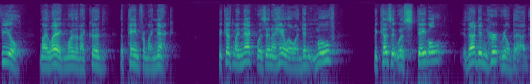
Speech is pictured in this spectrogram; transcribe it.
feel my leg more than I could the pain from my neck. Because my neck was in a halo and didn't move, because it was stable, that didn't hurt real bad.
